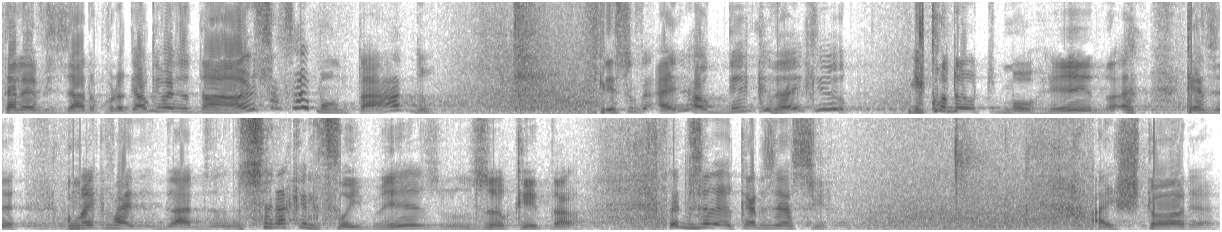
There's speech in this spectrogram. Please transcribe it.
televisado por aqui, alguém vai dizer, não, isso foi montado. Isso, alguém que, aí que e quando eu morrer, né? quer dizer, como é que vai? Será que ele foi mesmo? Não sei o que e tal. Eu quero dizer assim, a história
